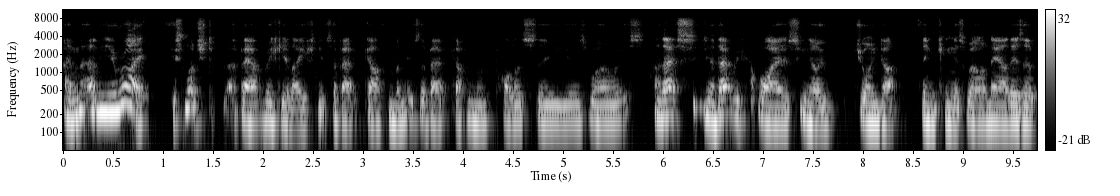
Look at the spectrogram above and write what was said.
And and you're right it's not just about regulation; it's about government. It's about government policy as well. It's and that's you know that requires you know joined up thinking as well. Now there's a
